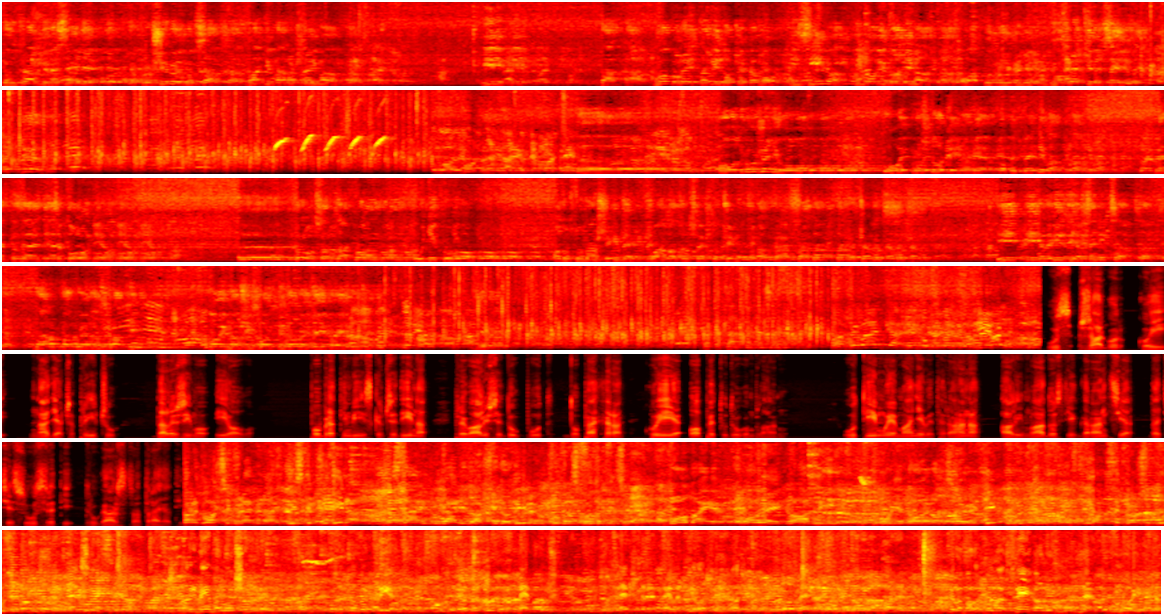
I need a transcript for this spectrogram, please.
da u zdravlju veselje ga proširujemo sa mlađim naraštajima i da mnogo leta mi dočekamo i zima i novih godina ovakvu druženju. Sreći veselju. Živjeli! ovo druženje u, u ovoj prostoriji nam je obezbedila mesta zajednica kolonija. E, vrlo sam zahvalan u njihovo, odnosno u naše ime, hvala za sve što čine za nas sada, večeras. I televizija Senica, naravno koja nas prati u ovim našim sportnim događajima i druženjima. Svaka čast, svaka čast. Uz žagor koji nadjača priču, beležimo i ovo. Pobratimi iz Krčedina prevališe dug put do Pehara koji je opet u drugom planu. U timu je manje veterana, ali mladost je garancija da će susreti drugarstva trajati. Pored lošeg vremena iz Krčedina stari drugari došli da odigraju futbolsku utakmicu. Boba je ovdje glavni, on je doveo svoju ekipu. Kako ste prošli put? U stvari nema lošeg vremena. Za dobar prijatelj, za dobar drugove, nema lošeg Ekstra je vreme bilo, sve glasno, sve je najbolje. Bilo malo kod nas snega, ali ne, puno da.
